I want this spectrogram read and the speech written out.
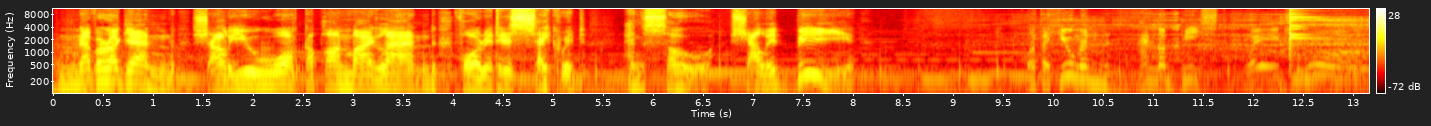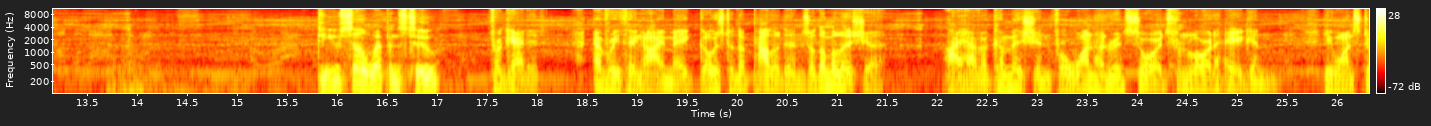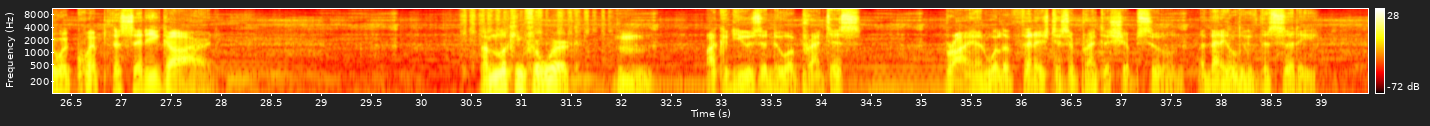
Never again shall you walk upon my land, for it is sacred, and so shall it be. But the human and the beast waged war upon the land of Adanos. Do you sell weapons too? Forget it. Everything I make goes to the paladins or the militia. I have a commission for 100 swords from Lord Hagen. He wants to equip the city guard. I'm looking for work. Hmm. I could use a new apprentice. Brian will have finished his apprenticeship soon, and then he'll leave the city.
